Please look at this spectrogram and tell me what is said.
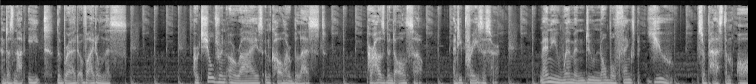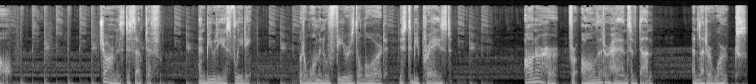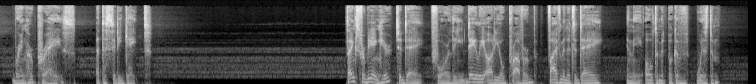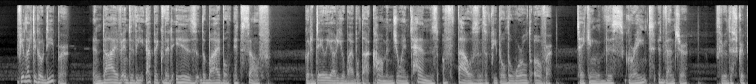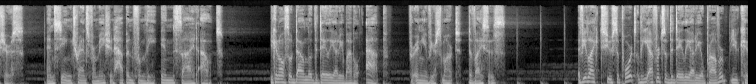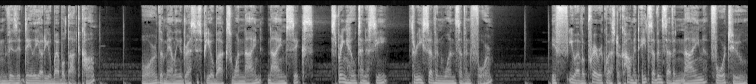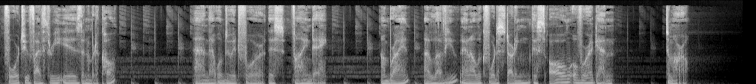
and does not eat the bread of idleness. Her children arise and call her blessed. Her husband also, and he praises her. Many women do noble things, but you surpass them all. Charm is deceptive, and beauty is fleeting, but a woman who fears the Lord is to be praised. Honor her for all that her hands have done, and let her works bring her praise at the city gate. Thanks for being here today for the daily audio proverb, five minutes a day in the ultimate book of wisdom. If you'd like to go deeper and dive into the epic that is the Bible itself, go to dailyaudiobible.com and join tens of thousands of people the world over taking this great adventure through the scriptures and seeing transformation happen from the inside out. You can also download the Daily Audio Bible app for any of your smart devices. If you'd like to support the efforts of the Daily Audio Proverb, you can visit dailyaudiobible.com or the mailing address is P.O. Box 1996, Spring Hill, Tennessee 37174. If you have a prayer request or comment, 877 942 4253 is the number to call. And that will do it for this fine day. I'm Brian. I love you, and I'll look forward to starting this all over again tomorrow.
